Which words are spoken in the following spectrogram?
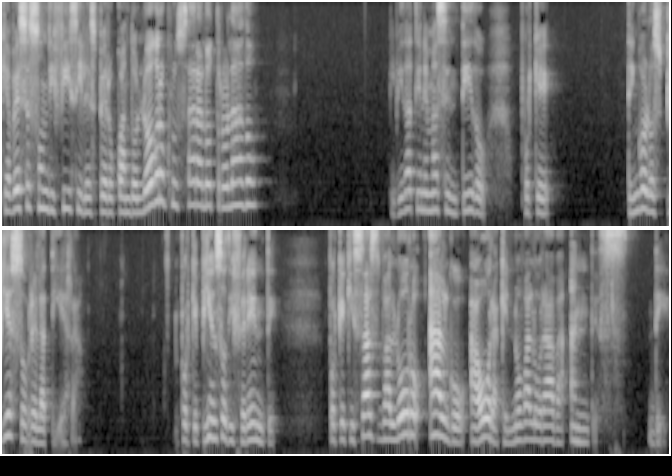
que a veces son difíciles, pero cuando logro cruzar al otro lado, mi vida tiene más sentido porque tengo los pies sobre la tierra, porque pienso diferente, porque quizás valoro algo ahora que no valoraba antes de.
